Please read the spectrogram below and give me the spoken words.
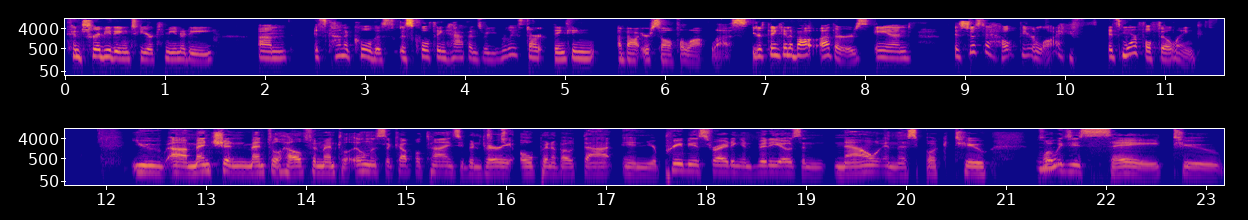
contributing to your community, um, it's kind of cool. This this cool thing happens where you really start thinking about yourself a lot less. You're thinking about others, and it's just a healthier life. It's more fulfilling. You uh, mentioned mental health and mental illness a couple times. You've been very open about that in your previous writing and videos, and now in this book too. Mm-hmm. What would you say to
